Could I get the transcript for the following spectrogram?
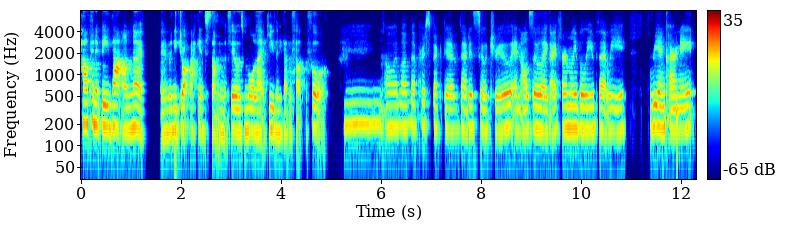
How can it be that unknown when you drop back into something that feels more like you than you've ever felt before? Mm, oh, I love that perspective. That is so true. And also, like, I firmly believe that we reincarnate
